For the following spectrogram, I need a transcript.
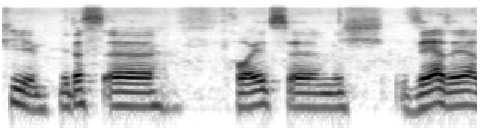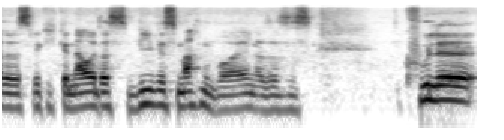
Okay, das äh, freut äh, mich sehr, sehr. Also das ist wirklich genau das, wie wir es machen wollen. Also es ist coole,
